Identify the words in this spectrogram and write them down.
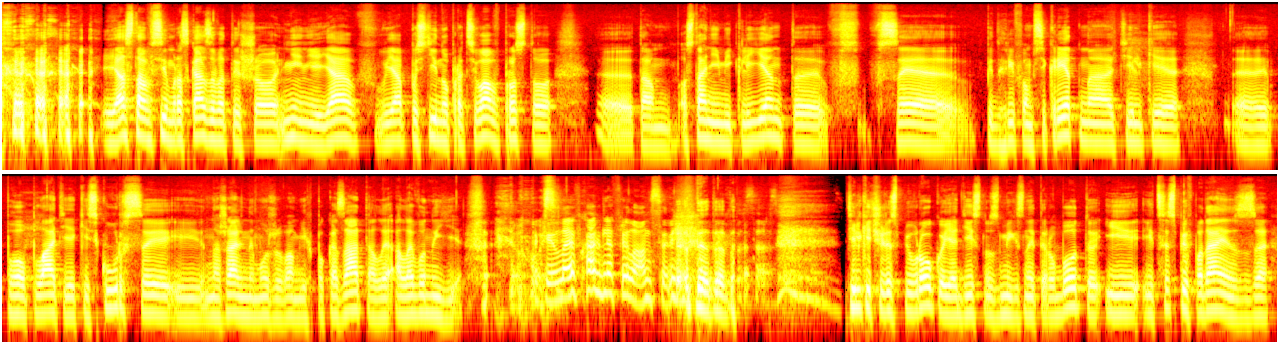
І я став всім розказувати, що ні, ні, я, я постійно працював, просто е, там останній мій клієнт, е, все під грифом секретно, тільки по оплаті якісь курси, і, на жаль, не можу вам їх показати, але, але вони є. Такий лайфхак для фрілансерів. Да-да-да. Тільки через півроку я дійсно зміг знайти роботу, і, і це співпадає з,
